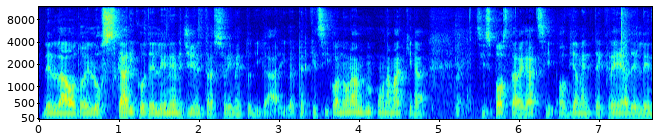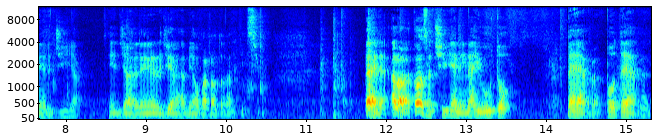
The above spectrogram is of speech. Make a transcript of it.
dell'auto e lo scarico dell'energia e il trasferimento di carico, perché sì, quando una, una macchina si sposta ragazzi ovviamente crea dell'energia, e già dell'energia ne abbiamo parlato tantissimo. Bene, allora cosa ci viene in aiuto per poter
